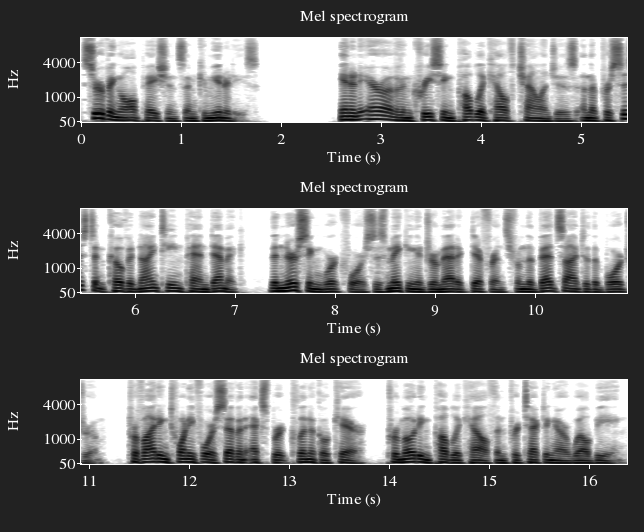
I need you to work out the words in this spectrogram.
Serving all patients and communities. In an era of increasing public health challenges and the persistent COVID 19 pandemic, the nursing workforce is making a dramatic difference from the bedside to the boardroom, providing 24 7 expert clinical care, promoting public health, and protecting our well being.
